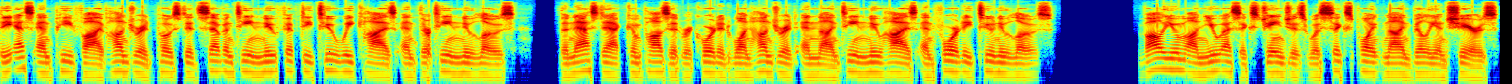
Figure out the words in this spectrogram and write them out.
The S&P 500 posted 17 new 52-week highs and 13 new lows, the Nasdaq Composite recorded 119 new highs and 42 new lows. Volume on U.S. exchanges was 6.9 billion shares,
